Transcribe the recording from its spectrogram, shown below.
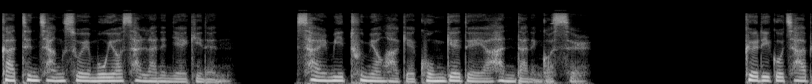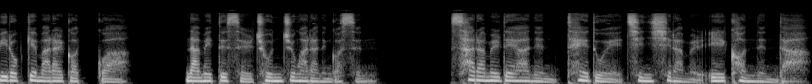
같은 장소에 모여 살라는 얘기는 삶이 투명하게 공개돼야 한다는 것을, 그리고 자비롭게 말할 것과 남의 뜻을 존중하라는 것은 사람을 대하는 태도의 진실함을 일컫는다.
